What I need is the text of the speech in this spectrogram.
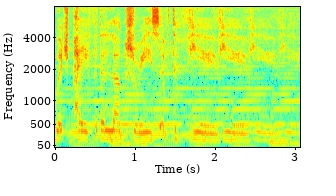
which pay for the luxuries of the few. few, few, few.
